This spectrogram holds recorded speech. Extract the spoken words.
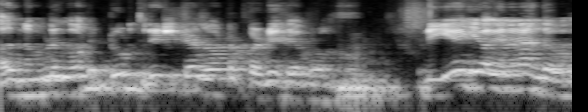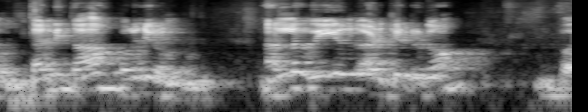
அது நம்மளுக்கு வந்து two three litres water per day தேவைப்படும். இந்த ஏஜ் ஆகுதுன்னா இந்த தண்ணி தாகம் குறைஞ்சிரும். நல்ல வெயில் அடிச்சிட்டு இருக்கோம். இப்போ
